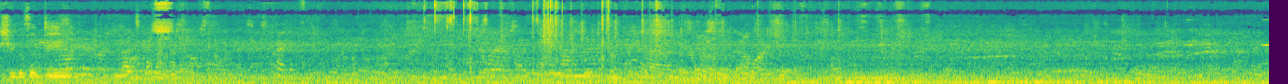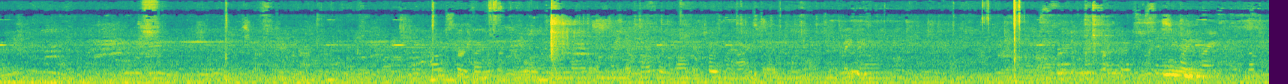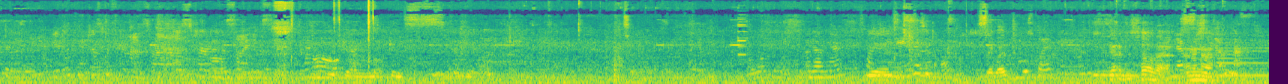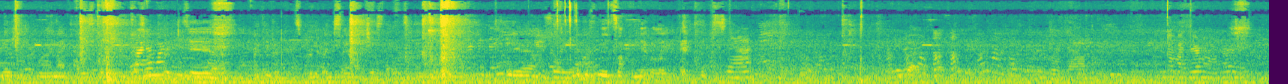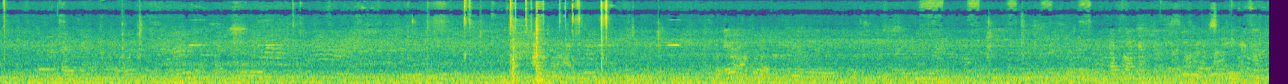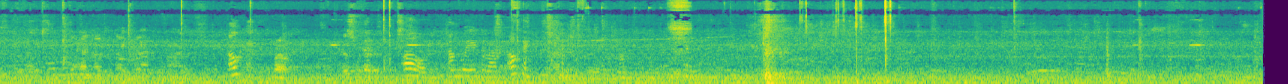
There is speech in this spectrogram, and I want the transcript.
She was a demon. That's kind Okay, look and see. Down here? Yeah. Say what? Yeah, I just saw that. I don't know. There's mine, I tasted it. Rhino mark? Yeah. I think it's pretty big sandwiches though. Yeah. I just need something nibbly. Snack. Okay.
